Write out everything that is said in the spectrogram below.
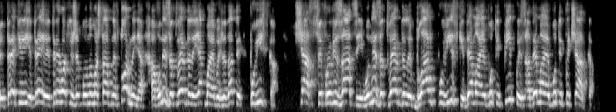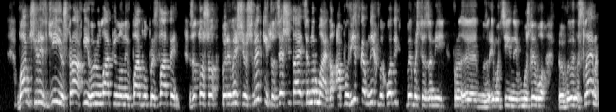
е, треті, три, три роки вже повномасштабне вторгнення, а вони затвердили, як має виглядати повістка. Час цифровізації вони затвердили бланк повістки, де має бути підпис, а де має бути печатка. Вам через дію штраф Ігорю Лапіну не впадло прислати за те, що перевищив швидкість, то це вважається нормально. А повістка в них виходить, вибачте за мій е, емоційний, можливо, в- сленг,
